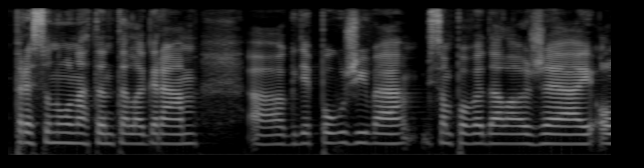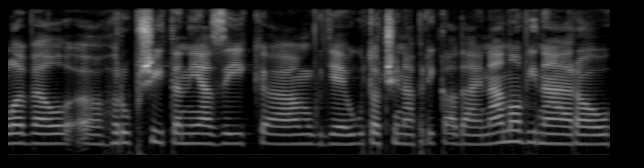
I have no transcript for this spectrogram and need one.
presunul na ten Telegram, kde používa, by som povedala, že aj o level e, hrubší ten jazyk, e, kde útočí napríklad aj na novinárov,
